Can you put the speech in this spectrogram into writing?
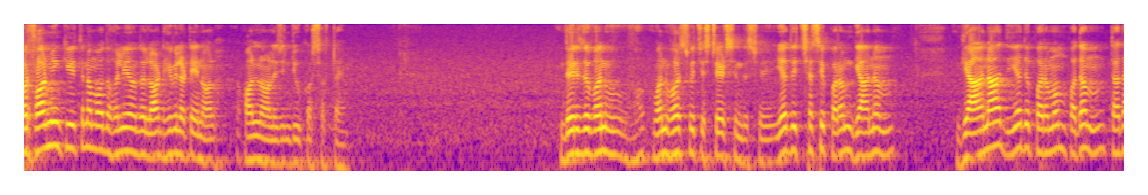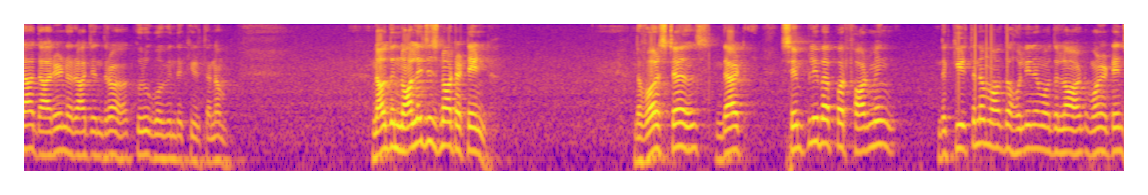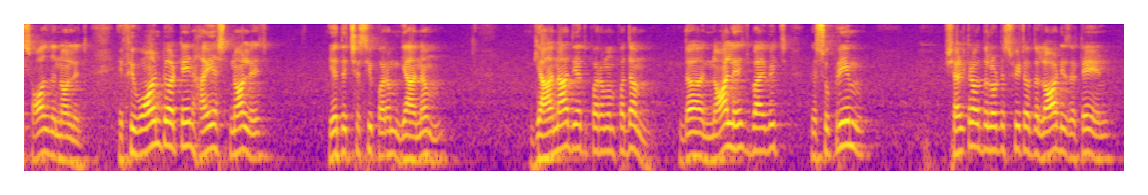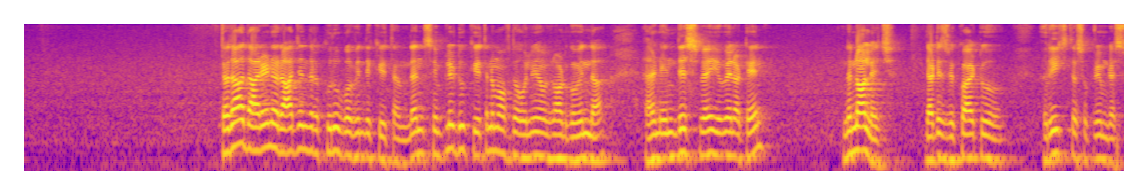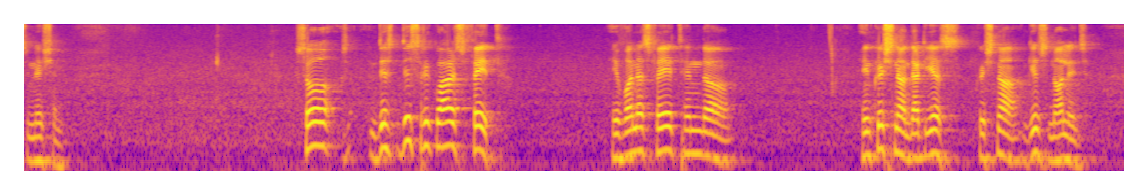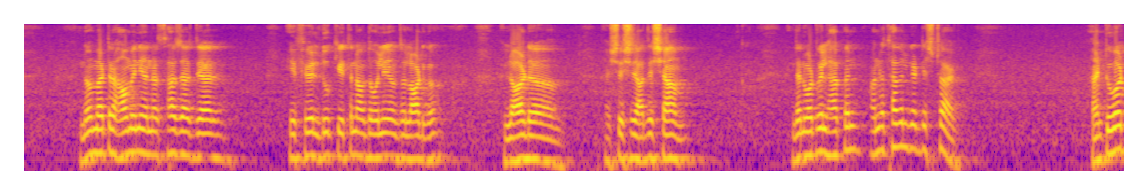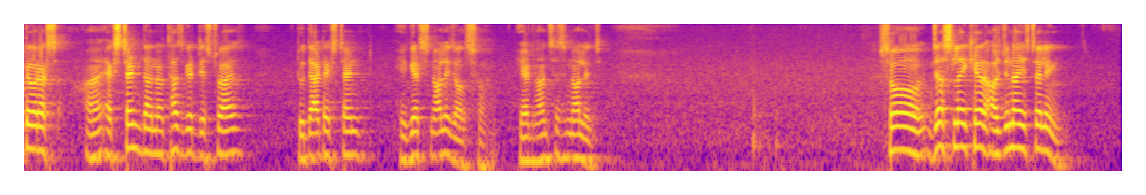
performing Kirtanam of the Holy Name of the Lord, he will attain all, all knowledge in due course of time. There is a one, one verse which states in this way Yad ichhasi param jnanam ज्ञानाद यद परमम पदम तदा दारेण राजेंद्र कुरु गोविंद कीर्तनम now the knowledge is not attained the verse tales that simply by performing the kirtanam of the holy name of the Lord, one attains all the knowledge. If you want to attain highest knowledge, yadachasi param jnanam, jnanad yad paramam padam, the knowledge by which the supreme shelter of the lotus feet of the Lord is attained, tada darena rajendra kuru govinda kirtanam. Then simply do kirtanam of the holy name of Lord Govinda, and in this way you will attain the knowledge that is required to reach the supreme destination. So this this requires faith. If one has faith in the in Krishna that yes, Krishna gives knowledge. No matter how many anarthas are there, if you will do kirtan of the holy name of the Lord, Lord uh, Shri Sham, then what will happen? Anartha will get destroyed. And to whatever uh, extent the anarthas get destroyed, to that extent he gets knowledge also. He advances knowledge. So, just like here, Arjuna is telling,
